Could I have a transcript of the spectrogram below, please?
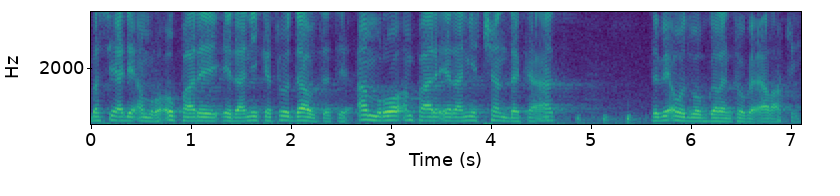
بە سیاری ئەمڕۆ. ئەو پارەی ئێرانی کە تۆ داوتە تێ ئەمڕۆ ئەم پارە ئێرانی چەند دەکات دەبێت ئەوە بۆ بگەڕێنەوە بە عێراقی.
